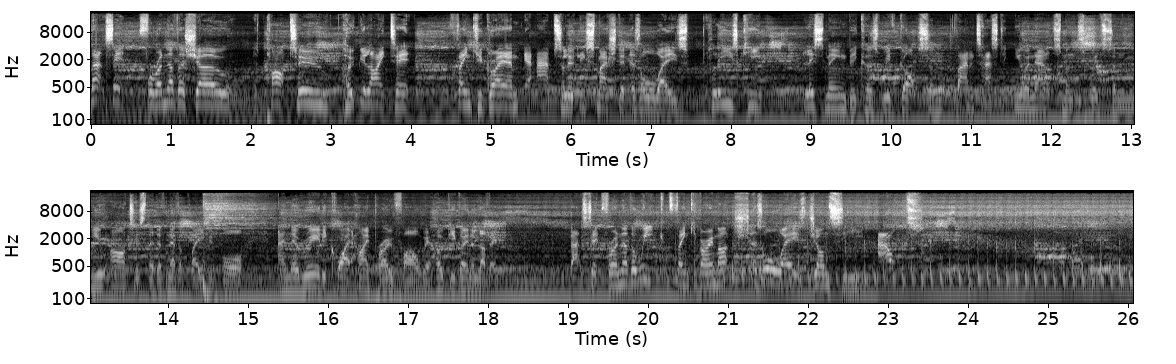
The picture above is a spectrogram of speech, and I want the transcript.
That's it for another show. Part two. Hope you liked it. Thank you, Graeme. It absolutely smashed it as always. Please keep listening because we've got some fantastic new announcements with some new artists that have never played before, and they're really quite high profile. We hope you're going to love it. That's it for another week. Thank you very much. As always, JonC. out.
